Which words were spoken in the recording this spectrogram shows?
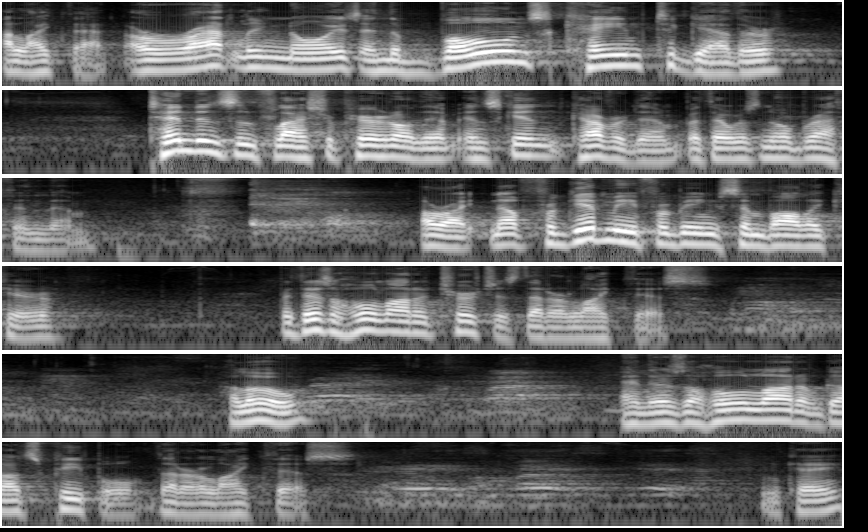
I like that, a rattling noise, and the bones came together. Tendons and flesh appeared on them, and skin covered them, but there was no breath in them. All right, now forgive me for being symbolic here, but there's a whole lot of churches that are like this. Hello? And there's a whole lot of God's people that are like this. Okay?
